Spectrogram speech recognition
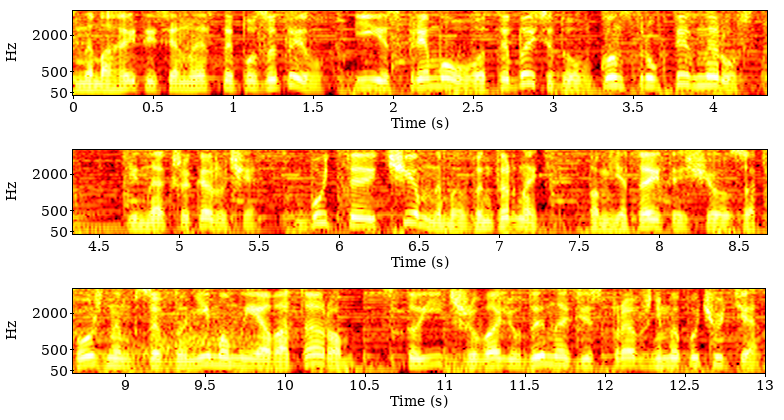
Намагайтеся нести позитив і спрямовувати бесіду в конструктивне русло. Інакше кажучи, будьте чемними в інтернеті. Пам'ятайте, що за кожним псевдонімом і аватаром стоїть жива людина зі справжніми почуттями.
